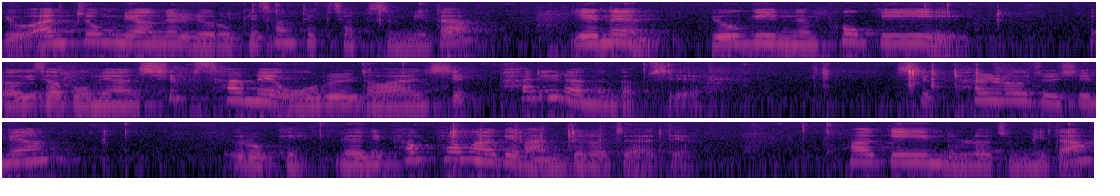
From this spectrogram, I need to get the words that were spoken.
요 안쪽 면을 이렇게 선택 잡습니다. 얘는 여기 있는 폭이 여기서 보면 13에 5를 더한 18이라는 값이에요. 18로 주시면 이렇게 면이 평평하게 만들어져야 돼요. 확인 눌러줍니다.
